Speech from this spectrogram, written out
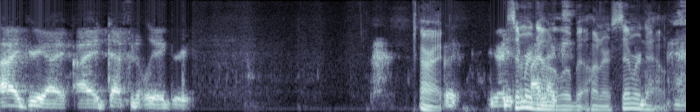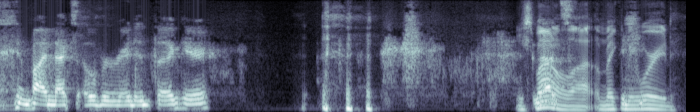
I agree. I, I definitely agree. All right. But you ready Simmer down a little bit, Hunter. Simmer down. my next overrated thing here? You're smiling That's- a lot, I'm making me worried.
